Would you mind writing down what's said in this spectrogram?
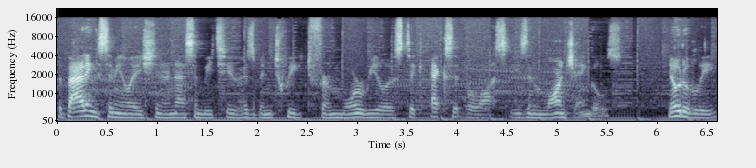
The batting simulation in SMB2 has been tweaked for more realistic exit velocities and launch angles. Notably,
